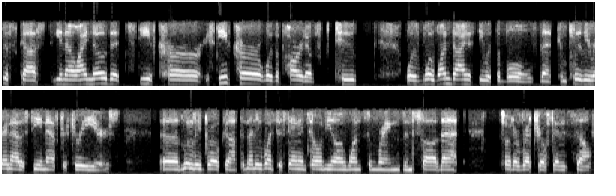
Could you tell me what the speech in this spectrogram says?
discussed. You know, I know that Steve Kerr, Steve Kerr was a part of two, was one dynasty with the Bulls that completely ran out of steam after three years. Uh, literally broke up, and then he went to San Antonio and won some rings and saw that sort of retrofit itself.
